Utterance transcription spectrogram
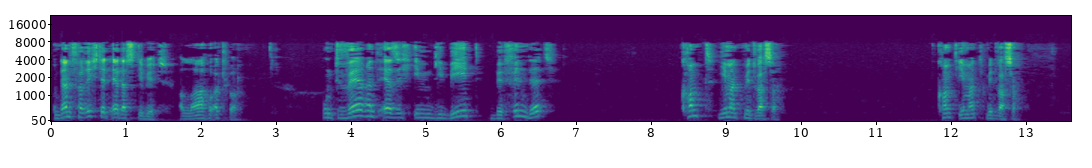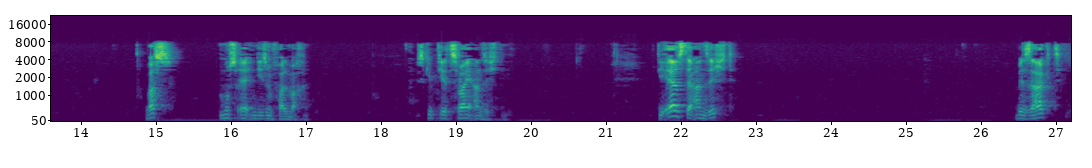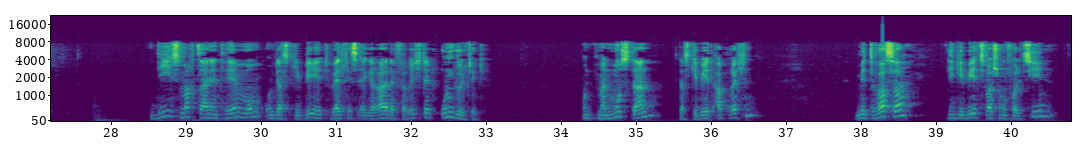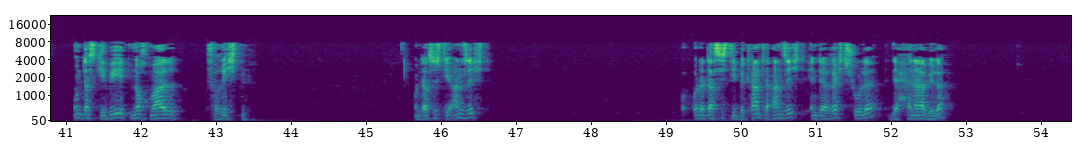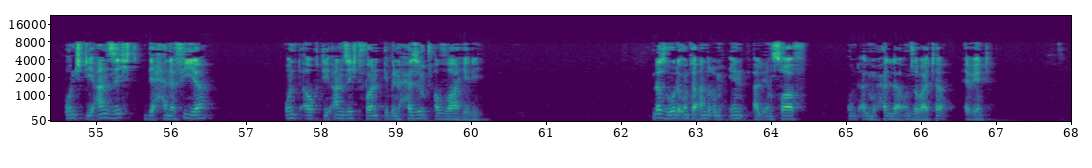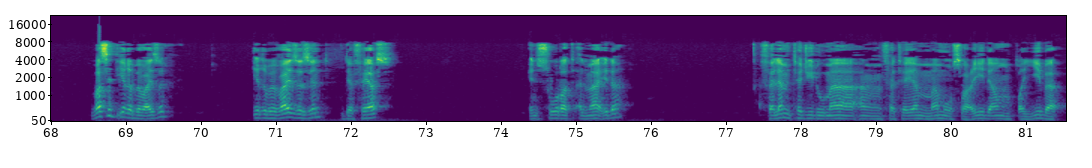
und dann verrichtet er das Gebet. Allahu Akbar. Und während er sich im Gebet befindet, kommt jemand mit Wasser. Kommt jemand mit Wasser. Was muss er in diesem Fall machen? Es gibt hier zwei Ansichten. Die erste Ansicht besagt, dies macht seinen Tayammum und das Gebet, welches er gerade verrichtet, ungültig. Und man muss dann das Gebet abbrechen, mit Wasser die Gebetswaschung vollziehen und das Gebet nochmal verrichten. Und das ist die Ansicht oder das ist die bekannte Ansicht in der Rechtsschule der Hanabila und die Ansicht der Hanafiya und auch die Ansicht von Ibn Hazm al-Zahiri. Das wurde unter anderem in Al-Insaf und Al-Muhalla und so weiter erwähnt. Was sind ihre Beweise? Ihre Beweise sind der Vers in Surat Al-Ma'idah فَلَمْ تَجِدُوا مَاءً فَتَيَمَّمُوا صَعِيدًا طَيِّبًا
